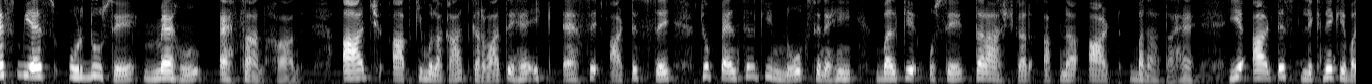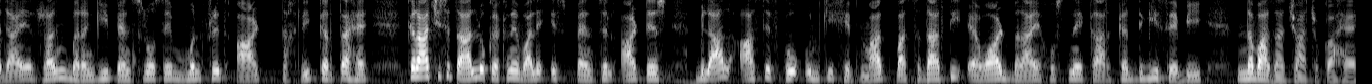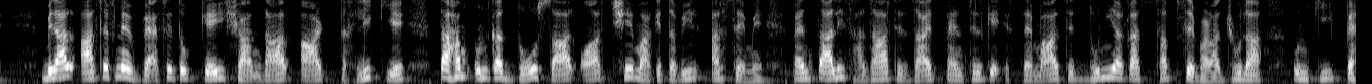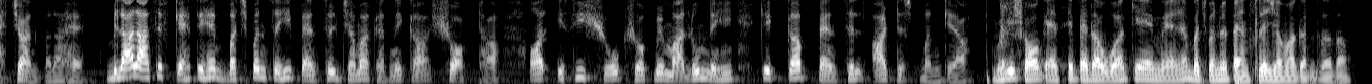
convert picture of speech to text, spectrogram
S B S Urdu سے میں ہوں احسان خان۔ آج آپ کی ملاقات کرواتے ہیں ایک ایسے آرٹسٹ سے جو پینسل کی نوک سے نہیں بلکہ اسے تراش کر اپنا آرٹ بناتا ہے۔ یہ آرٹسٹ لکھنے کے بجائے رنگ برنگی پینسلوں سے منفرد آرٹ تخلیق کرتا ہے۔ کراچی سے تعلق رکھنے والے اس پینسل آرٹسٹ بلال آصف کو ان کی خدمات پر صدارتی ایوارڈ برائے حسن کارکردگی سے بھی نوازا جا چکا ہے۔ بلال آصف نے ویسے تو کئی شاندار آرٹ تخلیق کیے، تاہم ان کا دو سال اور چھ ماہ کے طویل عرصے میں پینتالیس ہزار سے زائد پینسل کے استعمال سے دنیا کا سب سے بڑا جھولا ان کی پہچان بنا ہے۔ بلال آصف کہتے ہیں، بچپن سے ہی پینسل جمع کرنے کا شوق تھا اور اسی شوق شوق میں معلوم نہیں کہ کب پینسل آرٹسٹ بن گیا۔ مجھے شوق ایسے پیدا ہوا کہ میں نے بچپن میں پینسلیں جمع کرتا تھا۔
